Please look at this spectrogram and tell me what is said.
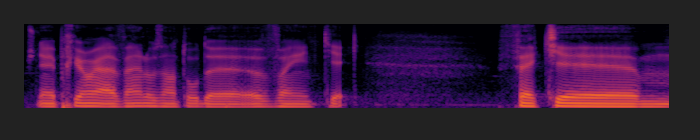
Puis j'en avais pris un avant, là, aux alentours de 20 kicks. Fait que. euh,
